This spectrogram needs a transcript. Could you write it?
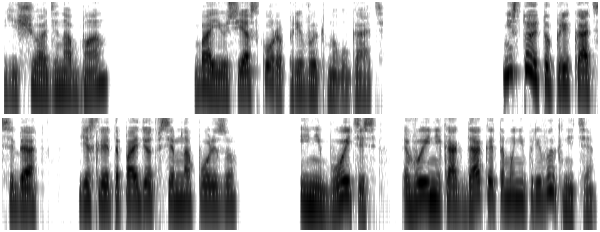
«Еще один обман?» «Боюсь, я скоро привыкну лгать». «Не стоит упрекать себя, если это пойдет всем на пользу. И не бойтесь, вы никогда к этому не привыкнете.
